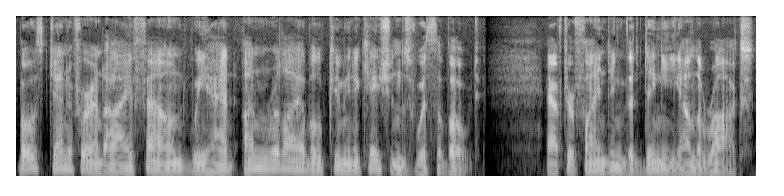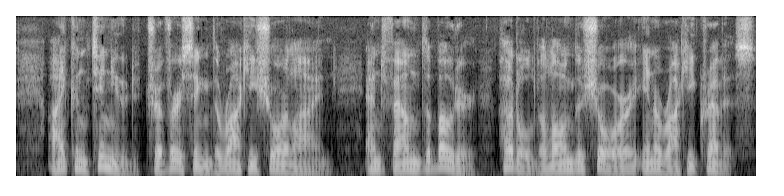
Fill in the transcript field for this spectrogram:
both Jennifer and I found we had unreliable communications with the boat. After finding the dinghy on the rocks, I continued traversing the rocky shoreline and found the boater huddled along the shore in a rocky crevice.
